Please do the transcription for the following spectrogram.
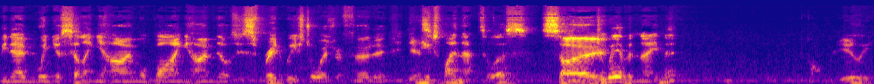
you know, when you're selling your home or buying your home, there was this spread we used to always refer to. Can Yes. you explain that to us? So Do we ever name it? not really.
